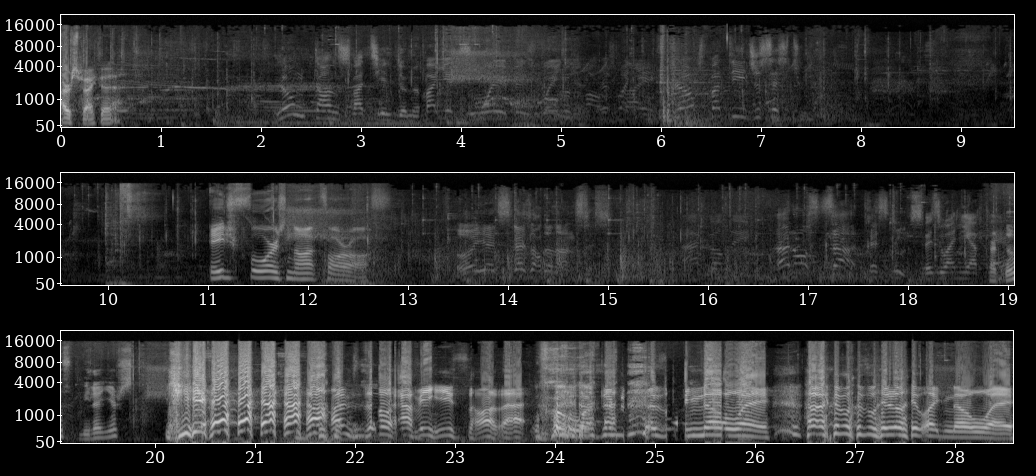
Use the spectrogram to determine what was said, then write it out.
I respect it. Longtemps va-t-il de me mailler de moi et besoin. Lors bâti, je sais tu. Age 4 is not far off. Oh yes, les ordonnances. Allons ça, très tous. Besoigné à Are faire. those villagers? Yeah! I'm so happy he saw that. I was like, no way. it was literally like, no way.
